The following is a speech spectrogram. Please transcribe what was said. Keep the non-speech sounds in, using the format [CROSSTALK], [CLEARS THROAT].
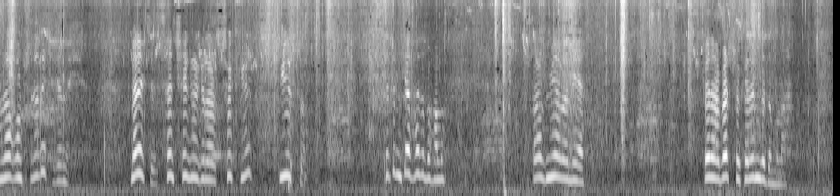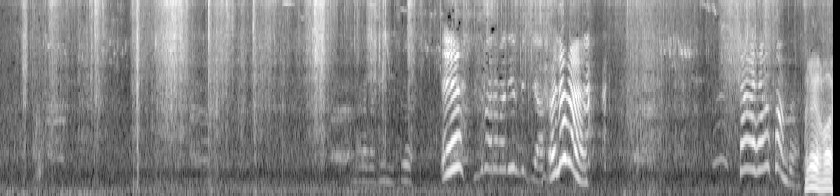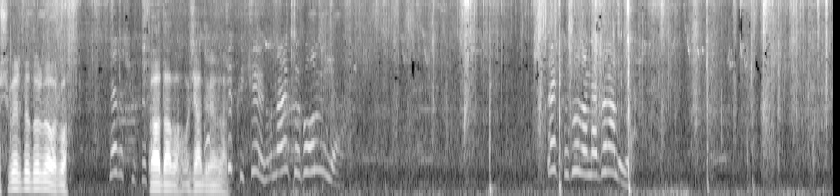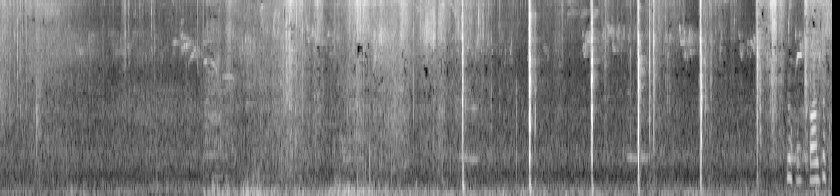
Semra komşu dedi ki Cennet. Melek dedi sen çekirgeleri söküyor, yiyorsun. Dedim gel hadi bakalım. Kazmaya Ali'ye. Beraber sökelim dedim buna. Ee, Bizim araba değilmiş ya. öyle mi? [LAUGHS] Sen Ayhan'ı sandın. Melek Hanım ha şu berde doğru da var bak. Nerede şu köpek? Daha daha bak ocağın dibine var.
